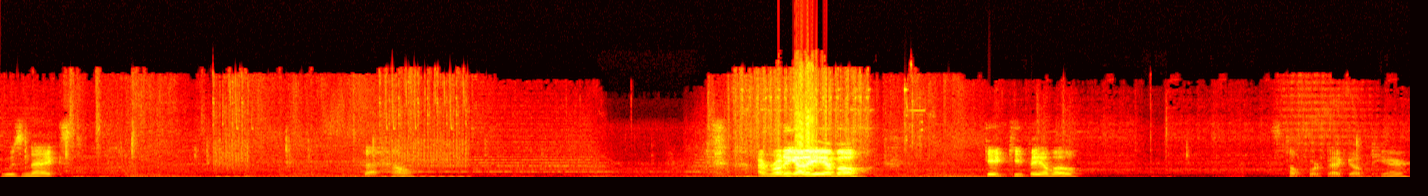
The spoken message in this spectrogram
Who's next? The hell? I'm running out of ammo. Can't keep ammo. Back up here.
